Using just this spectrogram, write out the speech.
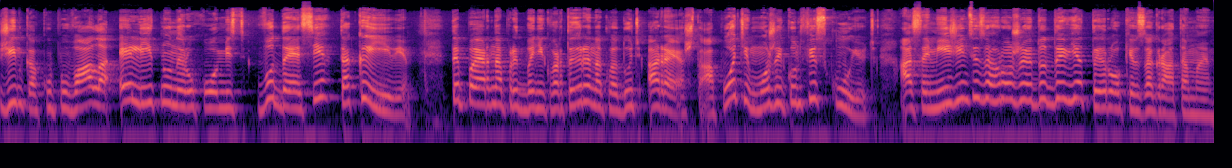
жінка купувала елітну нерухомість в Одесі та Києві. Тепер на придбані квартири накладуть арешт, а потім може й конфіскують. А самій жінці загрожує до 9 років за ґратами.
